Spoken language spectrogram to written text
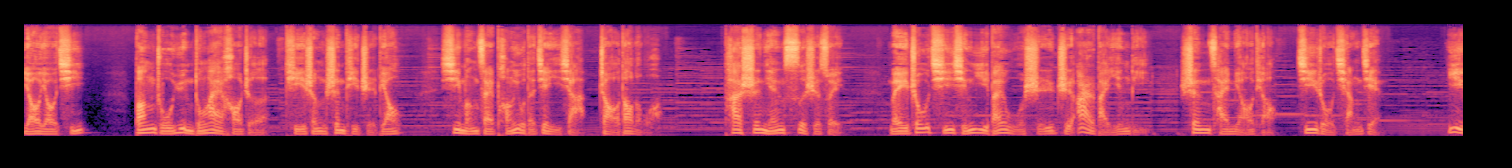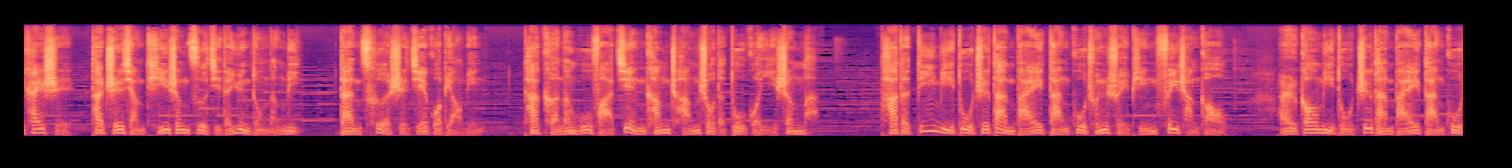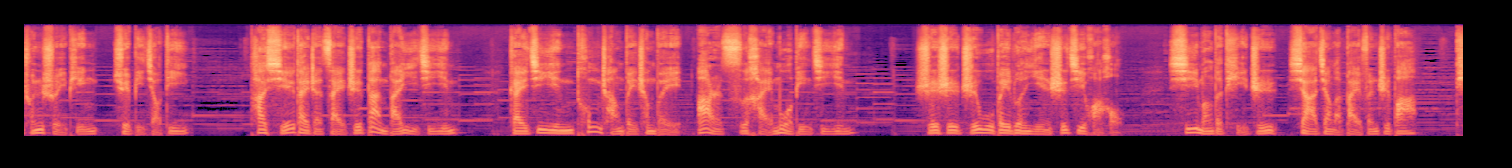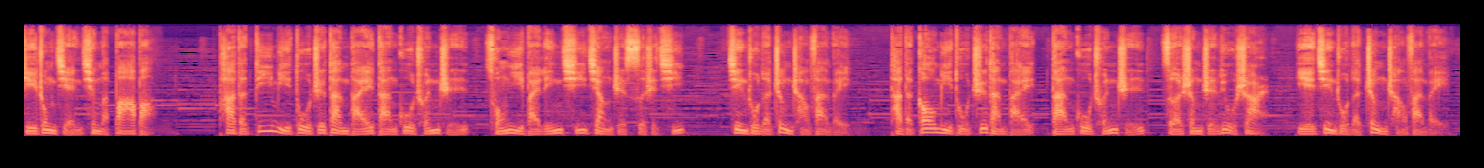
幺幺七，帮助运动爱好者提升身体指标。西蒙在朋友的建议下找到了我。他时年四十岁，每周骑行一百五十至二百英里，身材苗条，肌肉强健。一开始，他只想提升自己的运动能力，但测试结果表明，他可能无法健康长寿的度过一生了。他的低密度脂蛋白胆固醇水平非常高，而高密度脂蛋白胆固醇水平却比较低。它携带着载脂蛋白异基因，该基因通常被称为阿尔茨海默病基因。实施植物悖论饮食计划后，西蒙的体脂下降了百分之八。体重减轻了八磅，他的低密度脂蛋白胆固醇值从一百零七降至四十七，进入了正常范围。他的高密度脂蛋白胆固醇值则升至六十二，也进入了正常范围。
